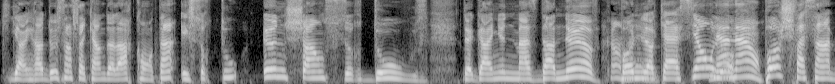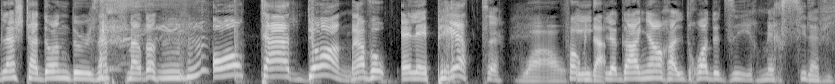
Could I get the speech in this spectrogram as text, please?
qui gagnera 250 comptant et surtout une chance sur 12 de gagner une Mazda neuve, Quand pas même. une location. là. Non, non. Pas je fais semblant, je t'adonne deux ans, puis tu me redonnes. On t'adonne. Bravo. Elle est prête. Wow. Formidable. Et le gagnant aura le droit de dire merci la vie.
